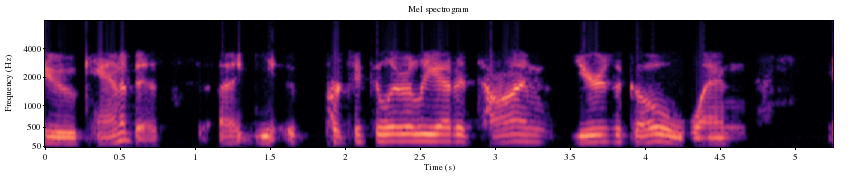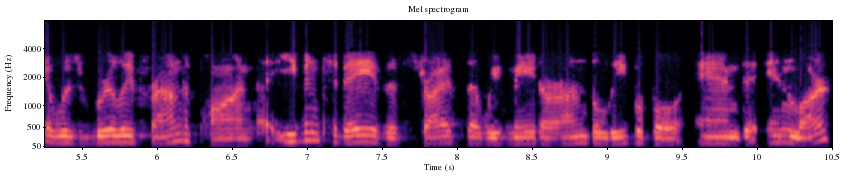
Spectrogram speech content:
to cannabis, uh, particularly at a time years ago when it was really frowned upon. Even today, the strides that we've made are unbelievable, and in large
